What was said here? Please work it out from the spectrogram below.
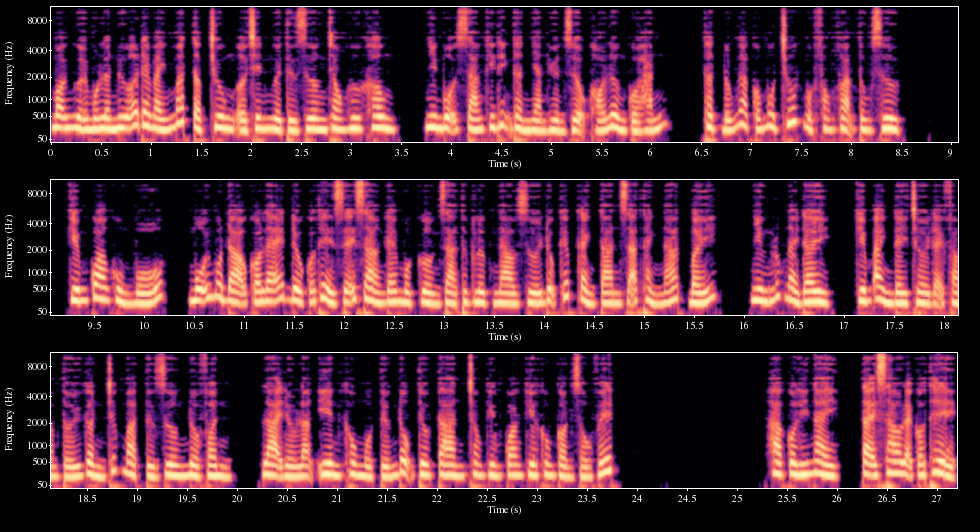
Mọi người một lần nữa đem ánh mắt tập trung ở trên người Từ Dương trong hư không, nhìn bộ sáng khí định thần nhàn huyền diệu khó lường của hắn, thật đúng là có một chút một phong phạm tông sư. Kiếm quang khủng bố, mỗi một đạo có lẽ đều có thể dễ dàng đem một cường giả thực lực nào dưới độ kiếp cảnh tan dã thành nát bấy, nhưng lúc này đây, kiếm ảnh đầy trời đại phàm tới gần trước mặt Từ Dương nửa phần, lại đều lặng yên không một tiếng động tiêu tan trong kim quang kia không còn dấu vết. Hà có lý này, tại sao lại có thể,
